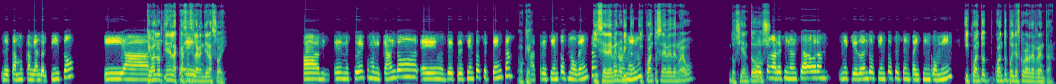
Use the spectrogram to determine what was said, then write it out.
le estamos cambiando el piso y... ah, ¿Qué valor tiene la casa si pues, la vendieras hoy? Eh, me estuve comunicando eh, de 370 Ok. a 390. ¿Y se deben ahorita? ¿Y cuánto se debe de nuevo? 200. Pues con la refinanciada ahora me quedó en 265 mil. ¿Y cuánto, cuánto podrías cobrar de renta?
